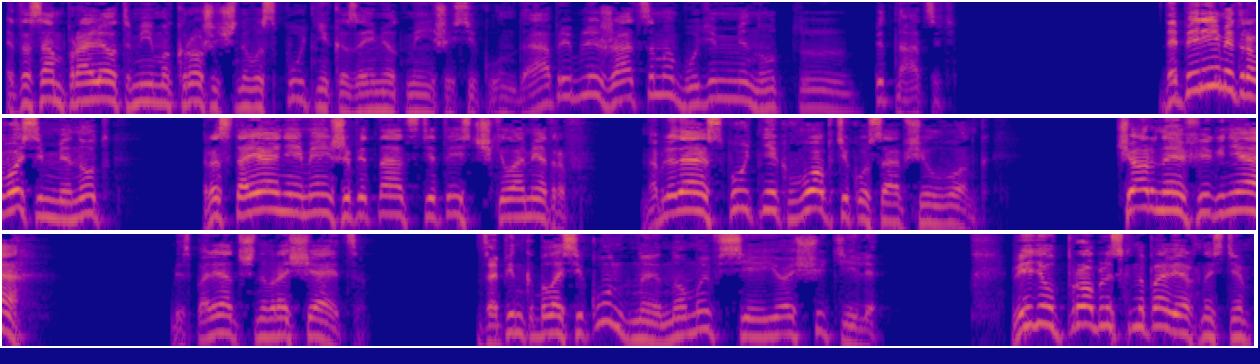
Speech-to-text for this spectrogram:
Это сам пролет мимо крошечного спутника займет меньше секунды, а приближаться мы будем минут э, пятнадцать. До периметра восемь минут. Расстояние меньше пятнадцати тысяч километров. Наблюдаю спутник в оптику, — сообщил Вонг. Черная фигня беспорядочно вращается. Запинка была секундная, но мы все ее ощутили. — Видел проблеск на поверхности,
